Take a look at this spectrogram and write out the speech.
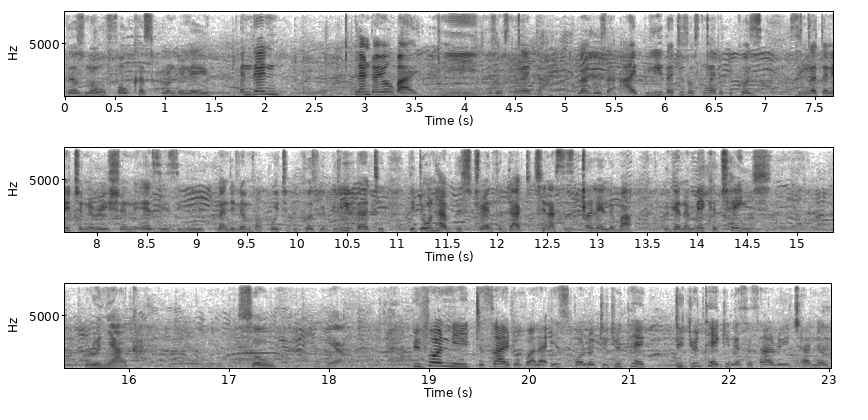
there's no focus kuloo nto leyo and then le nto yoba izosinceda kulaa nto uze i believe that izosinceda because sinceda negeneration ezi zilandela emva kwethu because we believe that they don't have the strength that thina sizixelele uba we're going to make a change kulo nyaka so yeah before ni decide uvala isikolo did you take did you take necessary channels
